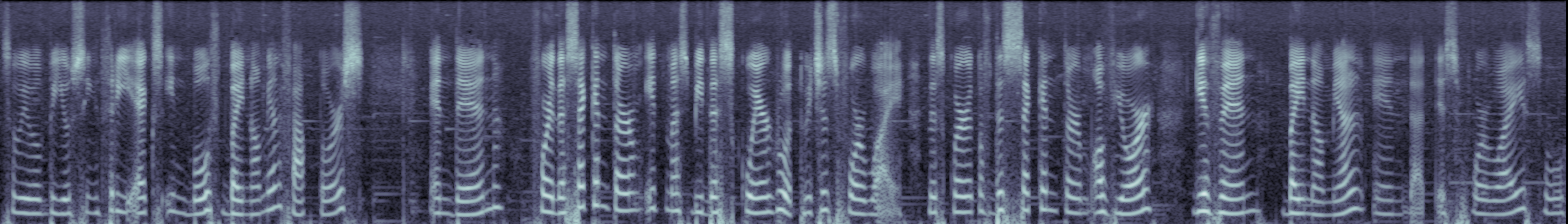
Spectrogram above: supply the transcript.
So we will be using 3x in both binomial factors. And then for the second term, it must be the square root which is 4y. The square root of the second term of your given binomial and that is 4y. So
